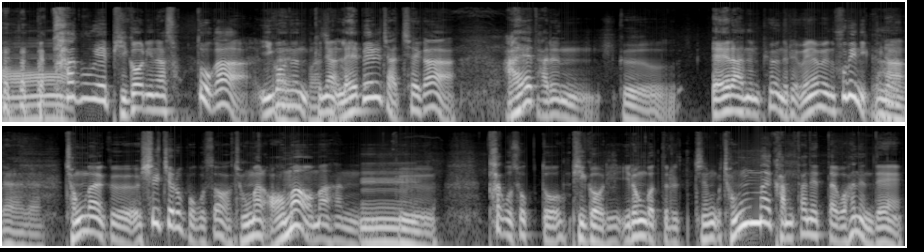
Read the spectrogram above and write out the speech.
어. 그러니까 타구의 비거리나 속도가 이거는 네. 그냥 레벨 자체가 아예 다른 그 애라는 표현을 해요. 왜냐하면 후배니까 네, 네, 네. 정말 그 실제로 보고서 정말 어마어마한 음. 그 타구 속도, 비거리 이런 것들을 정- 정말 감탄했다고 하는데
